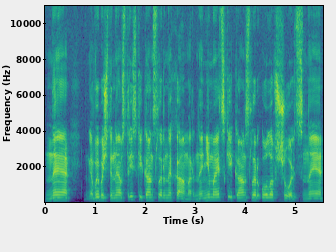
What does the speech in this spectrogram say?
не вибачте, не австрійський канцлер не Хамер, не німецький канцлер Олаф Шольц, не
